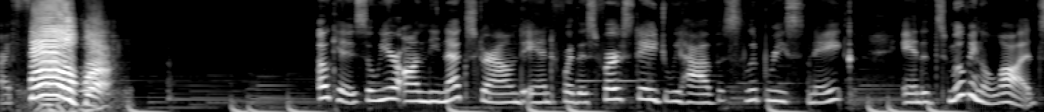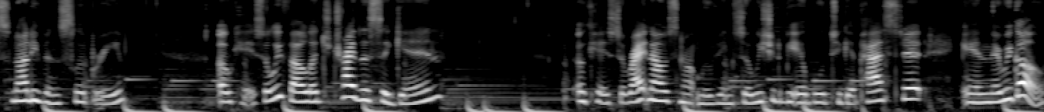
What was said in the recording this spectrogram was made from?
I failed! Okay, so we are on the next round, and for this first stage, we have Slippery Snake, and it's moving a lot. It's not even slippery. Okay, so we fell. Let's try this again. Okay, so right now it's not moving, so we should be able to get past it, and there we go.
